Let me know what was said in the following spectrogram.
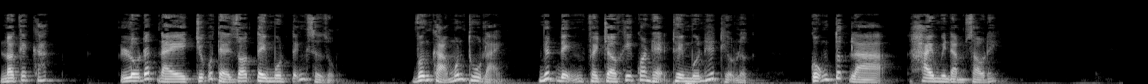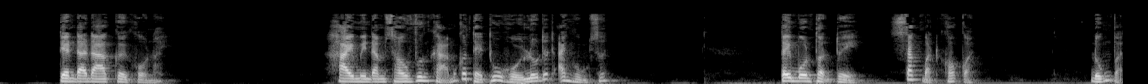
Nói cách khác, lô đất này chỉ có thể do Tây Môn Tĩnh sử dụng. Vương Khả muốn thu lại, nhất định phải chờ khi quan hệ thuê mướn hết hiệu lực, cũng tức là 20 năm sau đấy. Tiền Đa Đa cười khổ nói. 20 năm sau Vương Khả mới có thể thu hồi lô đất anh hùng sơn. Tây môn thuận tùy, sắc mặt khó coi. Đúng vậy.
